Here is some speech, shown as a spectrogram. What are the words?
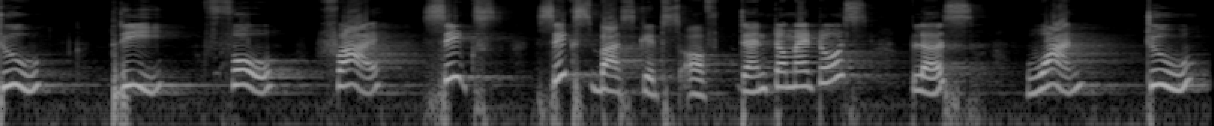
two, three, four, five, six. 6 6 baskets of 10 tomatoes plus 1, 2,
